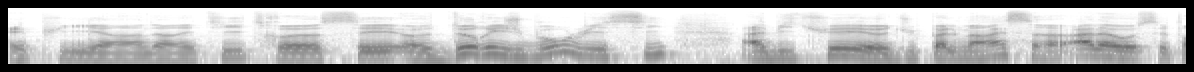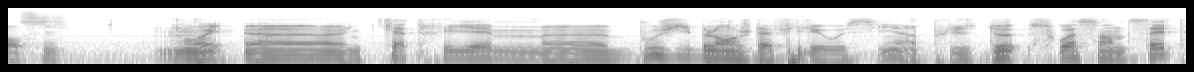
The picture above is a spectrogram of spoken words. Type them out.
Et puis un dernier titre, c'est euh, De Richebourg, lui ici, habitué euh, du palmarès à la hausse ces temps-ci. Oui, euh, une quatrième euh, bougie blanche d'affilée aussi, un plus de 67.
